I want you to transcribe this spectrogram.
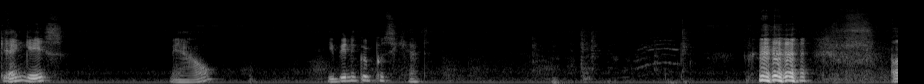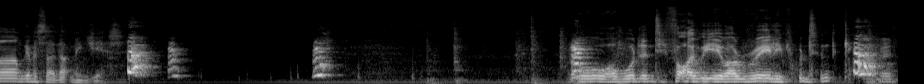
Genghis? Meow? You've been a good pussycat? oh, I'm going to say that means yes. Oh, I wouldn't if I were you. I really wouldn't, Kevin.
